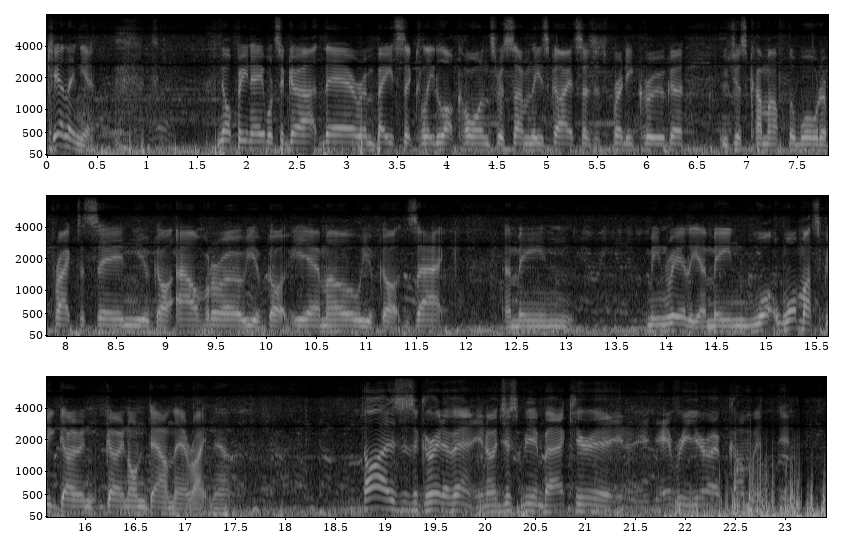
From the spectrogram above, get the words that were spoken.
killing you. Not being able to go out there and basically lock horns with some of these guys, such as Freddy Krueger, who's just come off the water practicing. You've got Alvaro, you've got Guillermo, you've got Zach. I mean, I mean, really, I mean, what what must be going going on down there right now? Oh, this is a great event. You know, just being back here. You know, every year I've come, it, it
